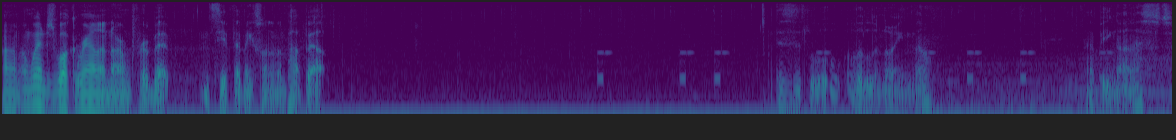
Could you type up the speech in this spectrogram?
Um, I'm going to just walk around unarmed for a bit and see if that makes one of them pop out. This is a little, a little annoying though. Not being honest.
